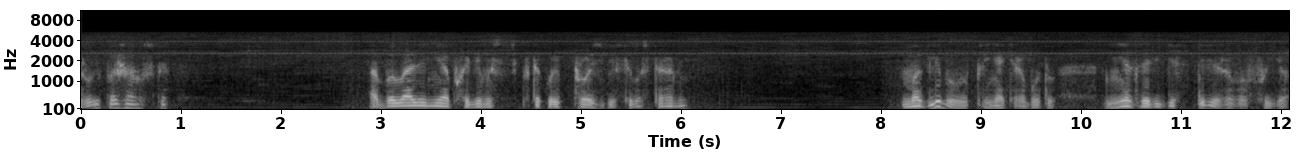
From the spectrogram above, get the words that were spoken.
Проассистируй, пожалуйста. А была ли необходимость в такой просьбе с его стороны? Могли бы вы принять работу, не зарегистрировав ее?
